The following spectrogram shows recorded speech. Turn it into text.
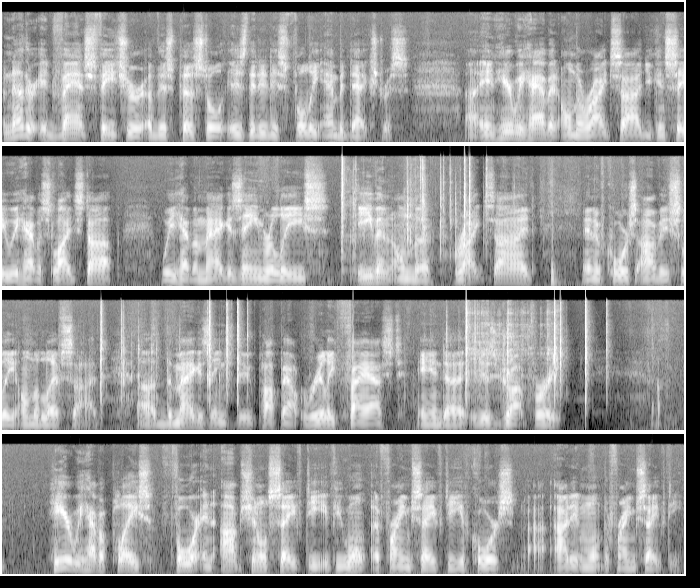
Another advanced feature of this pistol is that it is fully ambidextrous. Uh, and here we have it on the right side. You can see we have a slide stop. We have a magazine release, even on the right side, and of course, obviously, on the left side. Uh, the magazines do pop out really fast, and uh, it is drop free. Here we have a place for an optional safety. If you want a frame safety, of course, I didn't want the frame safety.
